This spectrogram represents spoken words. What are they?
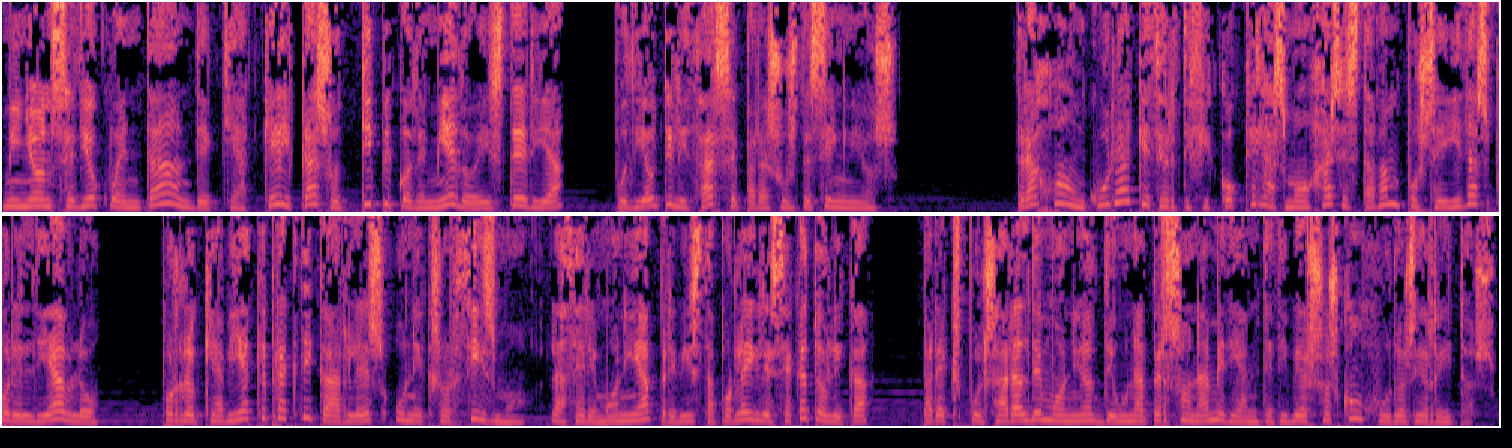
Miñón se dio cuenta de que aquel caso típico de miedo e histeria podía utilizarse para sus designios. Trajo a un cura que certificó que las monjas estaban poseídas por el diablo por lo que había que practicarles un exorcismo, la ceremonia prevista por la Iglesia Católica para expulsar al demonio de una persona mediante diversos conjuros y ritos.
